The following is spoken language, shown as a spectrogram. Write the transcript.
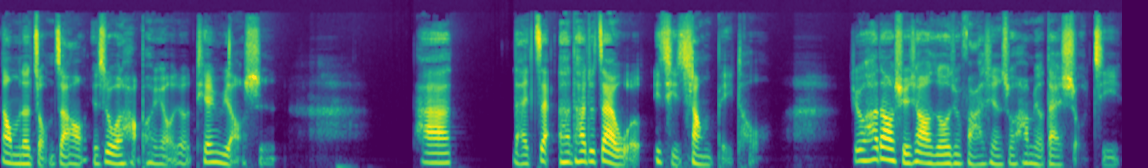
那我们的总招也是我的好朋友，就天宇老师，他来载，呃，他就载我一起上北投。结果他到学校的时候就发现说他没有带手机，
